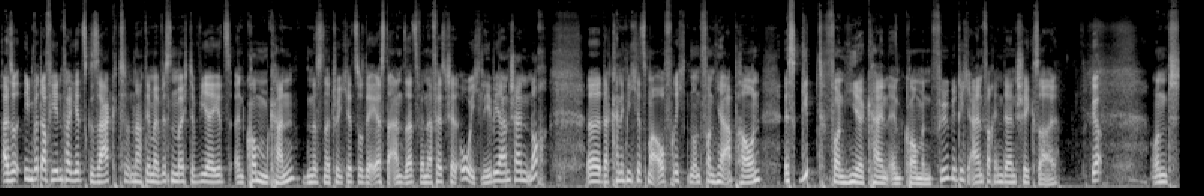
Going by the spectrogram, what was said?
Also ihm wird auf jeden Fall jetzt gesagt, nachdem er wissen möchte, wie er jetzt entkommen kann, das ist natürlich jetzt so der erste Ansatz, wenn er feststellt, oh, ich lebe ja anscheinend noch, äh, da kann ich mich jetzt mal aufrichten und von hier abhauen. Es gibt von hier kein Entkommen. Füge dich einfach in dein Schicksal. Ja. Und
